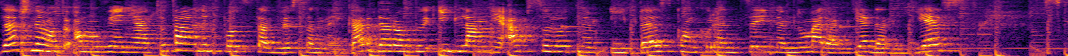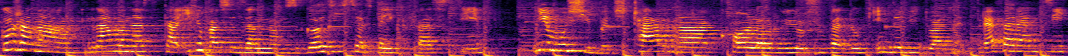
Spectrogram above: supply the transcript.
Zacznę od omówienia totalnych podstaw wiosennej garderoby i dla mnie absolutnym i bezkonkurencyjnym numerem jeden jest skórzana ramoneska i chyba się ze mną zgodzicie w tej kwestii. Nie musi być czarna, kolor już według indywidualnych preferencji,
